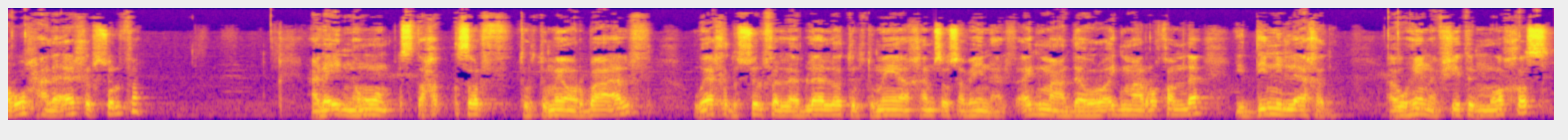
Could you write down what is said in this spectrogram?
أروح على آخر سلفة هلاقي إن هو استحق صرف 304000 واخد السلفة اللي قبلها اللي هو 375000 أجمع ده واجمع الرقم ده يديني اللي أخده. أو هنا في شيت الملخص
